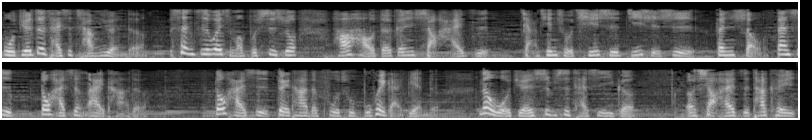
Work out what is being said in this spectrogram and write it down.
我觉得这才是长远的。甚至为什么不是说好好的跟小孩子讲清楚？其实即使是分手，但是都还是很爱他的，都还是对他的付出不会改变的。那我觉得是不是才是一个呃小孩子他可以？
